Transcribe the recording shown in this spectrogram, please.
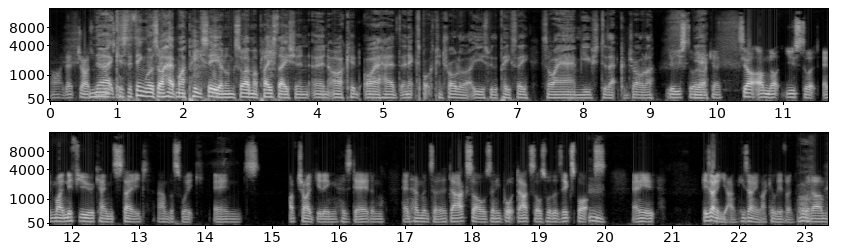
Oh, that drives me No, because the thing was, I had my PC alongside my PlayStation, and I could, I had an Xbox controller that I used with the PC, so I am used to that controller. You're used to it, Yeah. okay. See, I- I'm not used to it. And my nephew came and stayed um, this week, and I've tried getting his dad and, and him into Dark Souls, and he brought Dark Souls with his Xbox, Mm. and he he's only young, he's only like 11, but Oh. um,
